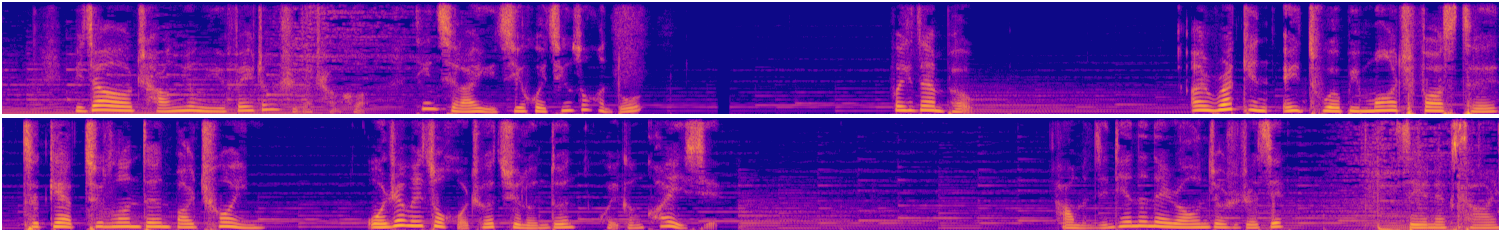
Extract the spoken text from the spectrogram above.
比较常用于非正式的场合，听起来语气会轻松很多。For example, I reckon it will be much faster to get to London by train. 我认为坐火车去伦敦会更快一些。 好，我们今天的内容就是这些。See you next time.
